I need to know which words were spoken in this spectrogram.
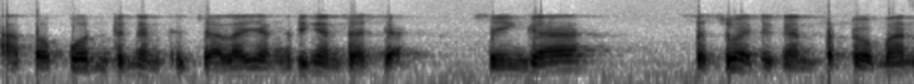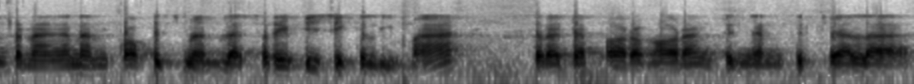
ataupun dengan gejala yang ringan saja sehingga sesuai dengan pedoman penanganan COVID-19 revisi kelima terhadap orang-orang dengan gejala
